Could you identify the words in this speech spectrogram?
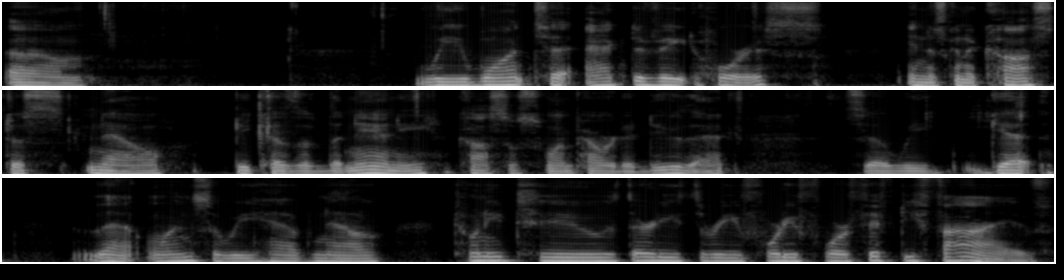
Um, we want to activate Horace, and it's going to cost us now because of the nanny. It costs us one power to do that. So we get that one. So we have now 22, 33, 44, 55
